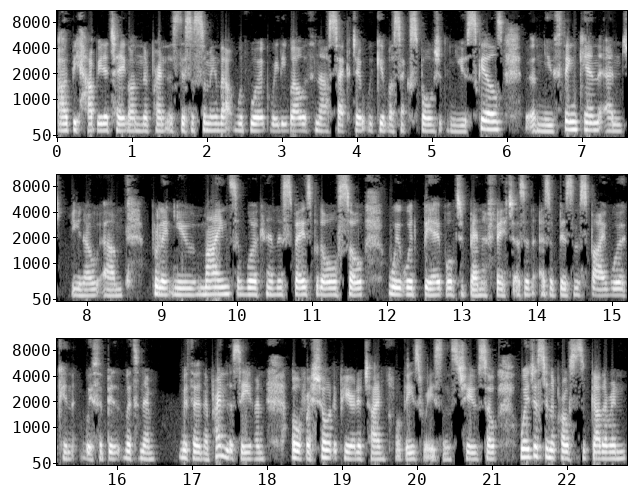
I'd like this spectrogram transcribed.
I'd be happy to take on an apprentice. This is something that would work really well within our sector. It would give us exposure to new skills, and new thinking, and you know, um, brilliant new minds and working in this space. But also, we would be able to benefit as a as a business by working with a with an with an apprentice even over a shorter period of time for these reasons too. So we're just in the process of gathering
